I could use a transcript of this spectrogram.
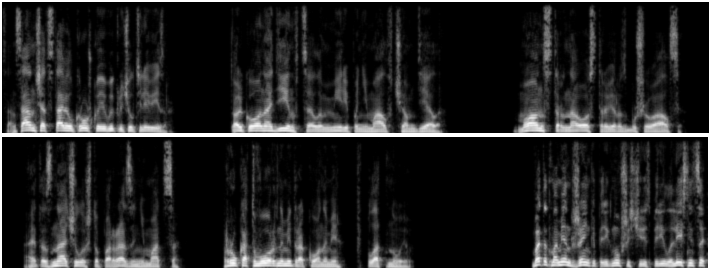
Сансаныч отставил кружку и выключил телевизор. Только он один в целом мире понимал, в чем дело. Монстр на острове разбушевался. А это значило, что пора заниматься рукотворными драконами вплотную. В этот момент Женька, перегнувшись через перила лестницы,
